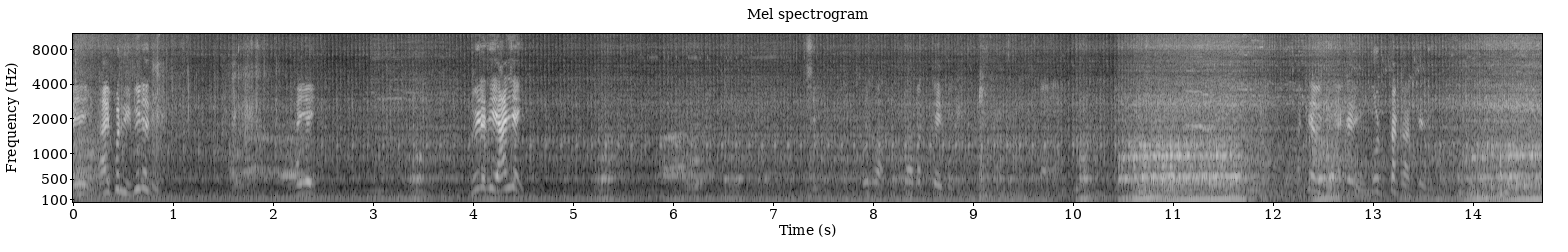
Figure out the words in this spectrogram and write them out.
anjing anjing video di anjing video di anjing si buka buka betul itu ada ada ada ada ada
